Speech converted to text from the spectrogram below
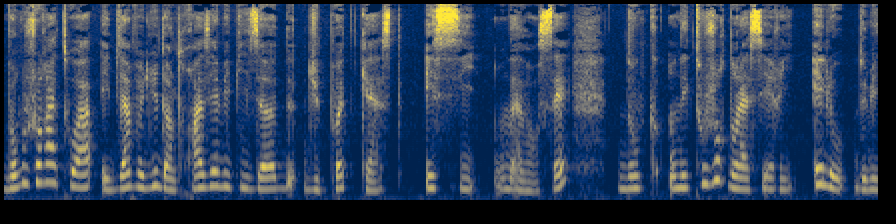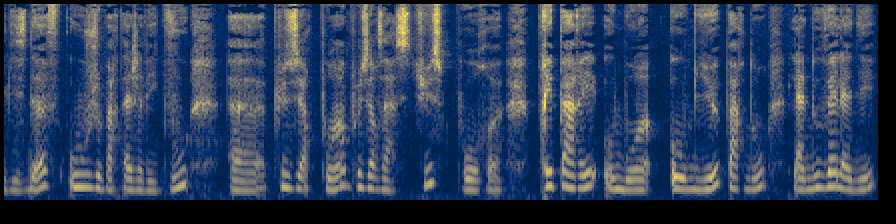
Bonjour à toi et bienvenue dans le troisième épisode du podcast Et si on avançait? Donc on est toujours dans la série Hello 2019 où je partage avec vous euh, plusieurs points, plusieurs astuces pour euh, préparer au moins au mieux pardon la nouvelle année.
